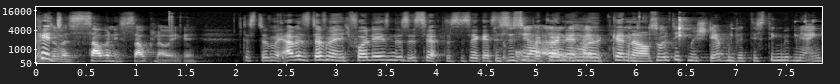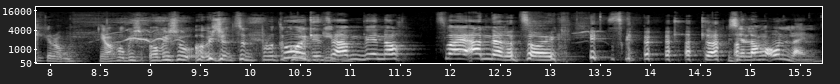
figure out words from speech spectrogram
Kit. So was Saubernis, Sauklaue, gell? das dürfen wir, aber das dürfen wir nicht vorlesen, das ist ja, das ist ja Das Gästebuch. ist ja, wir können äh, ja nur, genau. Und sollte ich mal sterben, wird das Ding mit mir eingegraben. Ja, habe ich, hab ich, schon- hab ich schon zum Protokoll Gut, jetzt gegeben. haben wir noch zwei andere Zeugnisse gehört. ist ja lange online.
